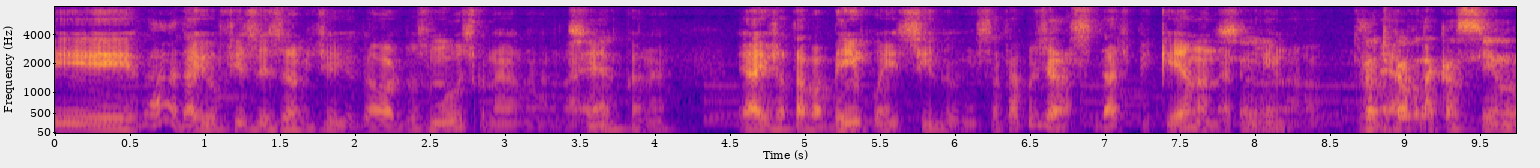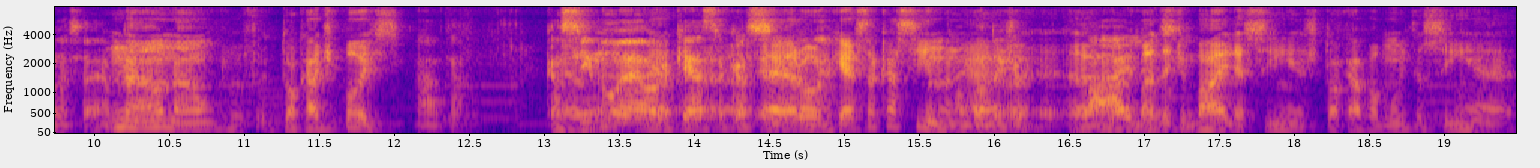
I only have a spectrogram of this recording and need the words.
E ah, daí eu fiz o exame de, da Ordem dos Músicos né? na, na época, né? E aí já estava bem conhecido em Santa Cruz, já cidade pequena, né? Sim. Também na, já tocava época. na Cassino nessa época? Não, não, eu fui tocar depois. Ah, tá. Cassino é, a orquestra Cassino. Era a né? orquestra Cassino, uma né? Banda de é, baile, uma banda assim. de baile, assim. A gente tocava muito assim, é,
